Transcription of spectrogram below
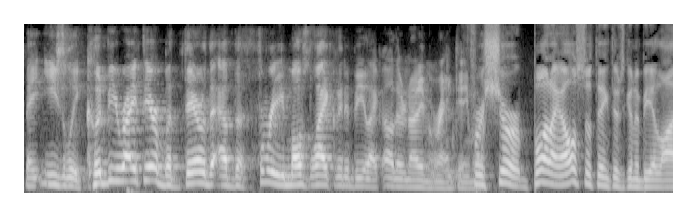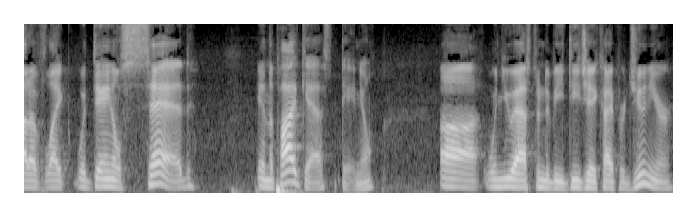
They easily could be right there, but they're the, of the three most likely to be like, oh, they're not even ranked anymore. for sure. But I also think there's going to be a lot of like what Daniel said in the podcast. Daniel, uh, when you asked him to be DJ Kiper Jr.,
